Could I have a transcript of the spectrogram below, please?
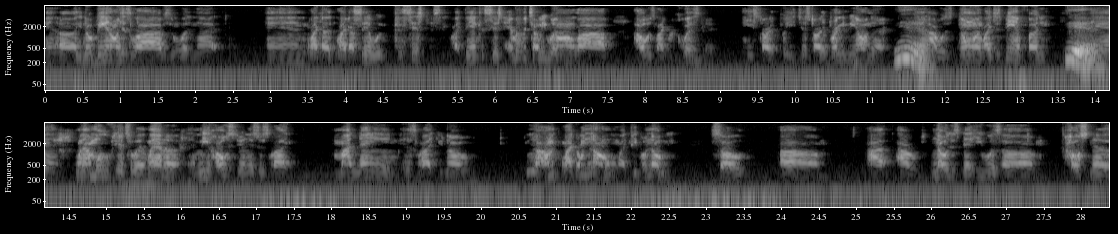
and uh, you know, being on his lives and whatnot. And like I like I said, with consistency, like being consistent. Every time he went on live, I was like requesting. He started, he just started bringing me on there. Yeah. And I was doing like just being funny. Yeah. And when I moved here to Atlanta and me hosting, it's just like my name is like you know, you know, I'm like I'm known, like people know me. So um, I I noticed that he was um, hosting at a,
